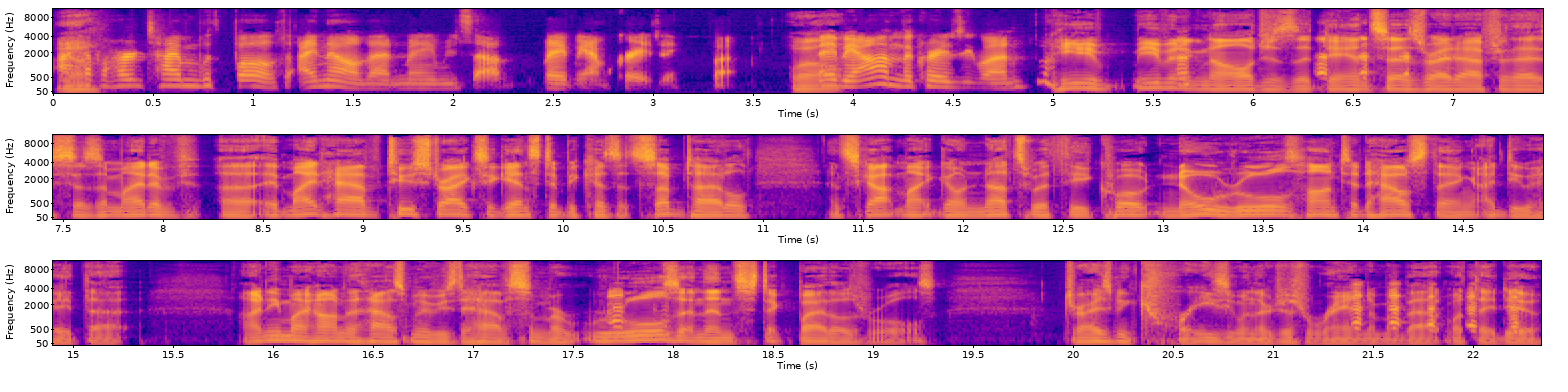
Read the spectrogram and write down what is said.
I have a hard time with both. I know that maybe sound maybe I'm crazy, but well, maybe I'm the crazy one. he even acknowledges that Dan says right after that. He says it might have, uh, it might have two strikes against it because it's subtitled, and Scott might go nuts with the quote no rules haunted house thing. I do hate that. I need my haunted house movies to have some rules and then stick by those rules. Drives me crazy when they're just random about what they do.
